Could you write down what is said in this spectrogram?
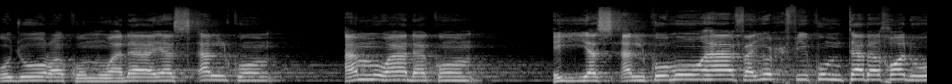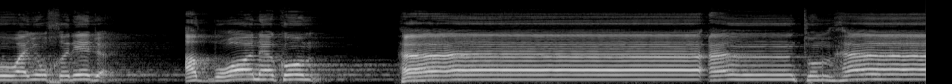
أجوركم ولا يسألكم أموالكم. إن يسألكموها فيحفكم تبخلوا ويخرج أضوانكم ها أنتم هؤلاء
